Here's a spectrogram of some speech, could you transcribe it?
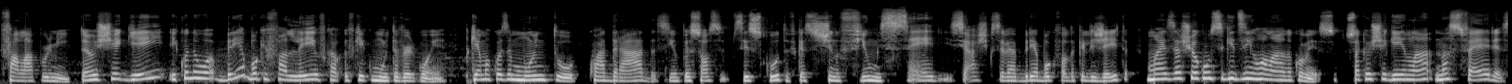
falar por mim. Então eu cheguei e quando eu abri a boca e falei, eu, ficava- eu fiquei com muita vergonha, porque é uma coisa muito quadrada, assim. O pessoal se, se escuta, fica assistindo filme, série, você acha que você vai abrir a boca e falar daquele jeito. Mas acho que eu consegui desenrolar no começo. Só que eu cheguei lá nas férias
